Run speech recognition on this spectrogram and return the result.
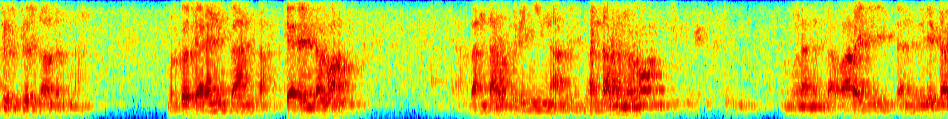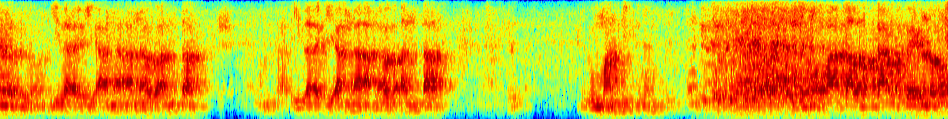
plus-plus nonton. Mereka darah ini bantah. Darah ini nopo. Bantah beringinan, bantah nopo. Kemudian tak warai dan itu kita nonton. Ilahi anak-anak bantah. Ilahi anak-anak bantah. Itu mandi nanti. Ini wakal mekarpe, nopo.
